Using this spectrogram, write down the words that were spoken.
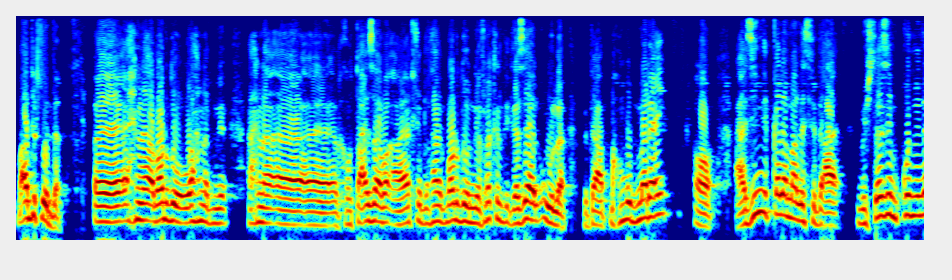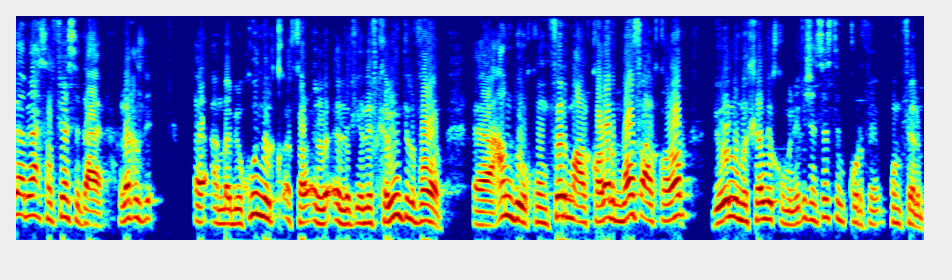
بعد كده آه إحنا برضو وإحنا بن... إحنا آه آه كنت عايز اكد لحضرتك برضو إن في ركله الجزاء الأولى بتاعت محمود مرعي آه عايزين نتكلم على الاستدعاء. مش لازم كل لعبه يحصل فيها استدعاء. ركله أما بيكون اللي في كابينة الفار آه عنده confirm على القرار موافق على القرار بيقول له من خلال ال communication system confirm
